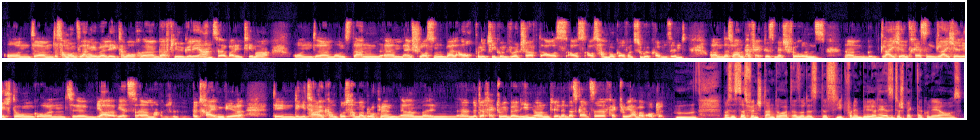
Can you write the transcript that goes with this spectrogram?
Und ähm, das haben wir uns lange überlegt, haben auch ähm, da viel gelernt äh, bei dem Thema und ähm, uns dann ähm, entschlossen, weil auch Politik und Wirtschaft aus, aus, aus Hamburg auf uns zugekommen sind. Ähm, das war ein perfektes Match für uns. gleiche Interessen, gleiche Richtung und äh, ja, jetzt betreiben wir den Digital Campus Hammer Brooklyn in, äh, mit der Factory Berlin und wir nennen das Ganze Factory Hammer Brooklyn. Mhm. Was ist das für ein Standort? Also das, das sieht von den Bildern her sieht das spektakulär aus.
